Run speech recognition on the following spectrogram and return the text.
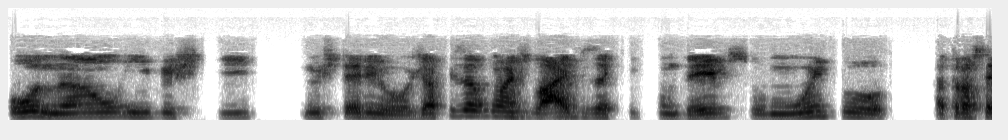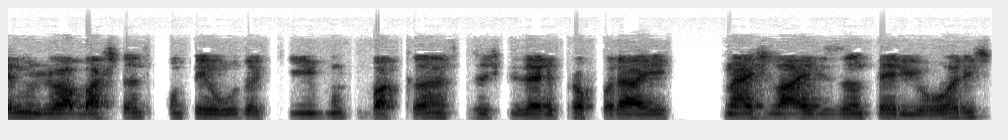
ou não investir no exterior. Já fiz algumas lives aqui com o Davidson, muito, já trouxemos já bastante conteúdo aqui, muito bacana, se vocês quiserem procurar aí nas lives anteriores,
